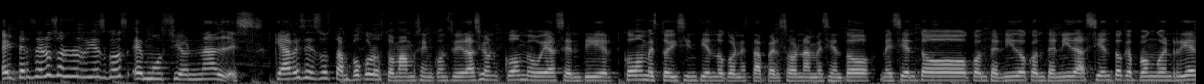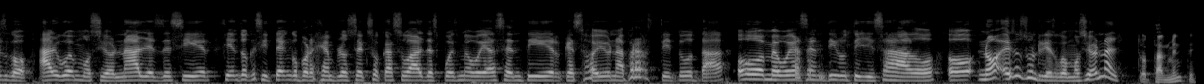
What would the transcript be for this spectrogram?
El tercero son los riesgos emocionales, que a veces esos tampoco los tomamos en consideración. ¿Cómo me voy a sentir? ¿Cómo me estoy sintiendo con esta persona? ¿Me siento, me siento contenido, contenida? ¿Siento que pongo en riesgo algo emocional? Es decir, siento que si tengo, por ejemplo, sexo casual, después me voy a sentir que soy una prostituta o me voy a sentir utilizado o no, eso es un riesgo emocional. Totalmente.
